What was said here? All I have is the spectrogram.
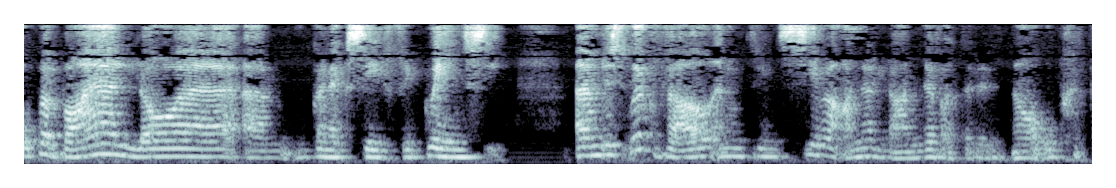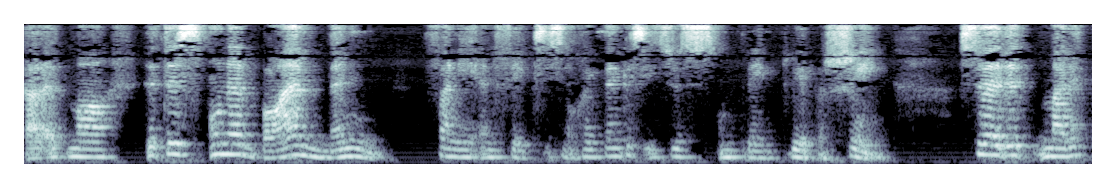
op 'n baie lae ehm um, kan ek sê frekwensie. Ehm um, dis ook wel in omtrent sewe ander lande wat hulle dit nou opgetel het, maar dit is onder baie min van die infeksies nog. Ek dink is iets soos omtrent 2%. So dit maar dit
